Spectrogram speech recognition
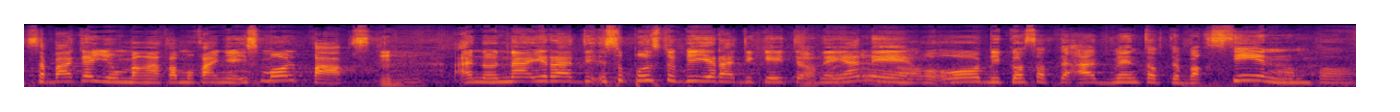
sa bagay yung mga kamukha niya smallpox, ano na supposed to be eradicated na Dapat, yan eh. Oo, because of the advent of the vaccine. Opo.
